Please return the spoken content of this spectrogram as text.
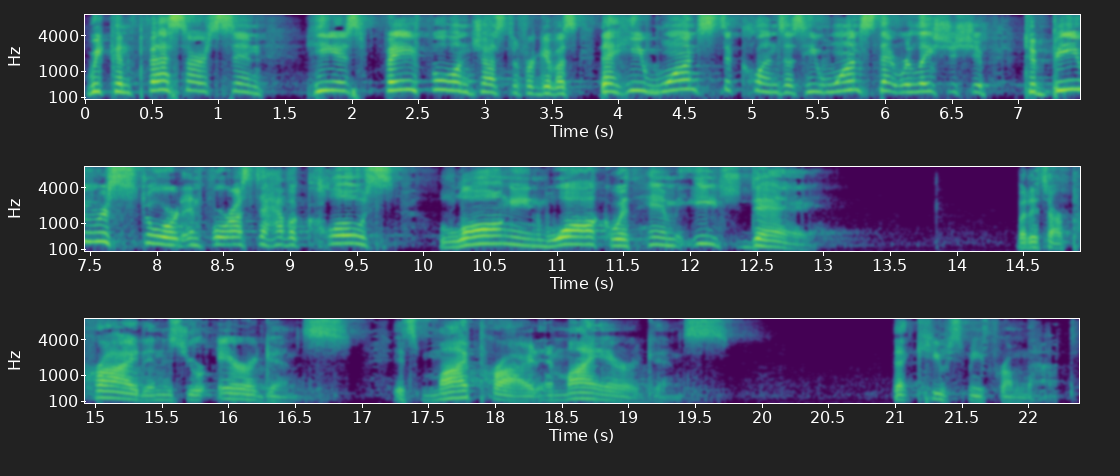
we confess our sin, he is faithful and just to forgive us, that He wants to cleanse us. He wants that relationship to be restored and for us to have a close, longing walk with Him each day. But it's our pride and it's your arrogance. It's my pride and my arrogance that keeps me from that.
